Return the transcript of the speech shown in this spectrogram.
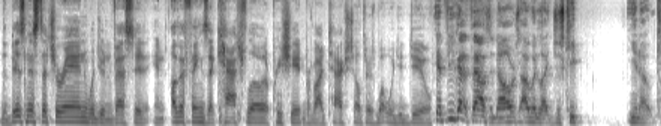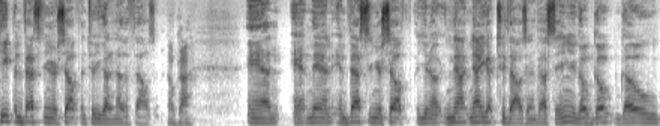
the business that you're in? Would you invest it in other things that cash flow, appreciate, and provide tax shelters? What would you do? If you got a thousand dollars, I would like just keep you know, keep investing in yourself until you got another thousand. Okay. and and then invest in yourself. You know, now now you got two thousand invested in. You go go go.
